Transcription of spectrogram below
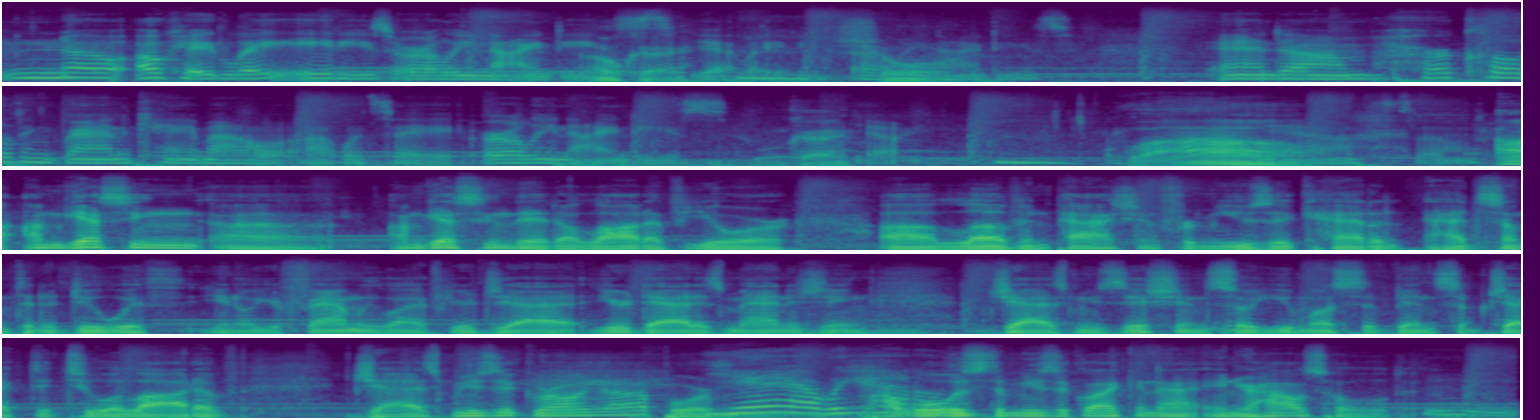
No, okay, late 80s, early 90s. Okay. Yeah, late early Sure. 90s. And um, her clothing brand came out, I would say, early 90s. Okay. Yeah. Wow. Yeah. So. I- I'm guessing. Uh, I'm guessing that a lot of your uh, love and passion for music had had something to do with you know your family life. Your dad, your dad is managing jazz musicians, so you must have been subjected to a lot of jazz music growing up. Or Yeah, we how- had what was the music like in that in your household? Mhm,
